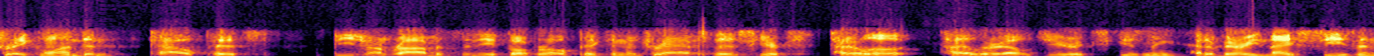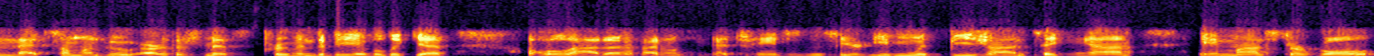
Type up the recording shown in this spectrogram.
Drake London, Kyle Pitts, Bijan Robinson, eighth overall pick in the draft this year. Tyler, Tyler Allgeier, excuse me, had a very nice season. That's someone who Arthur Smith's proven to be able to get a whole lot out of. I don't think that changes this year, even with Bijan taking on a monster role.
